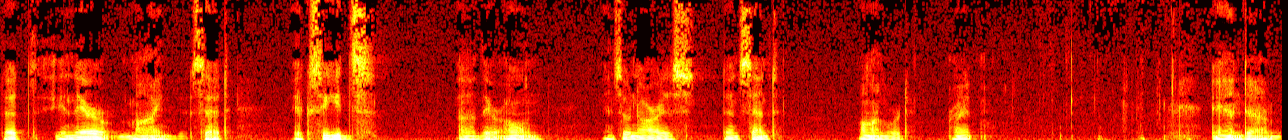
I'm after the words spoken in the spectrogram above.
that in their mindset exceeds uh, their own. And so Narada is then sent onward, right? And, um,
